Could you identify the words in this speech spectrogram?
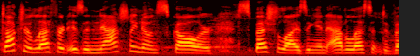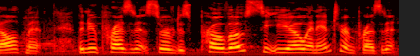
Dr. Leffert is a nationally known scholar specializing in adolescent development. The new president served as provost, CEO, and interim president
